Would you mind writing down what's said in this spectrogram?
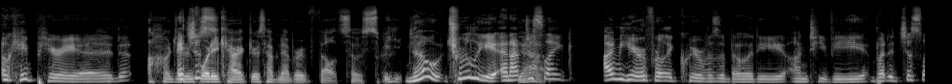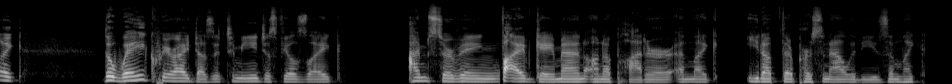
okay, period. 140 characters have never felt so sweet. No, truly. And I'm just like, I'm here for like queer visibility on TV, but it's just like the way Queer Eye does it to me just feels like I'm serving five gay men on a platter and like eat up their personalities and like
